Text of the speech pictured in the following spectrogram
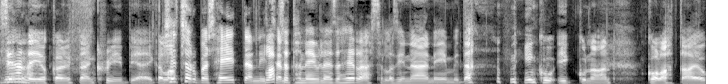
Sehän herää. ei olekaan yhtään creepyä, eikä Sitten lapset, se rupesi heittämään niitä. lapsethan ei yleensä herää sellaisiin ääniin, mitä niin kuin ikkunaan kolahtaa jo-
